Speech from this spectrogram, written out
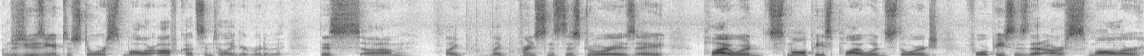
I'm just using it to store smaller offcuts until I get rid of it. This, um, like, like for instance, this drawer is a plywood, small piece plywood storage for pieces that are smaller,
